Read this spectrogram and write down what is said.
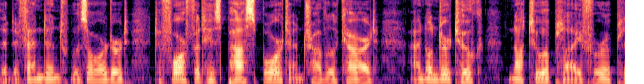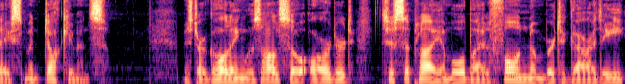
The defendant was ordered to forfeit his passport and travel card and undertook not to apply for replacement documents. Mr. Gulling was also ordered to supply a mobile phone number to Gardaí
